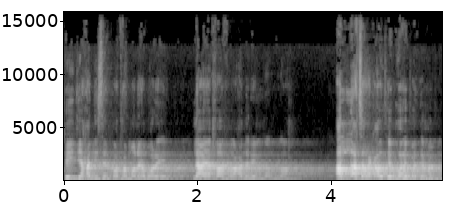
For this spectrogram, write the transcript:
সেই যে হাদিসের কথা মনে পড়ে। আল্লাহ ছাড়া কাউকে ভয় পাতে হয় না।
